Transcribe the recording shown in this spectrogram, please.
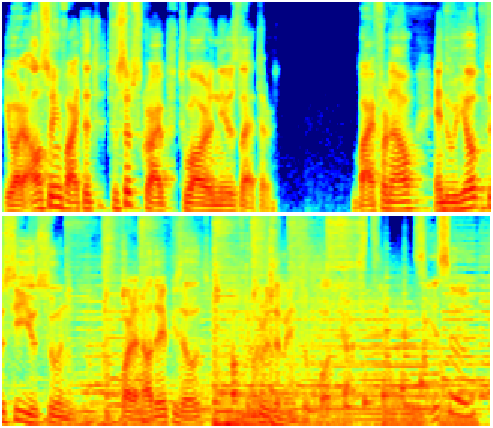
You are also invited to subscribe to our newsletter. Bye for now, and we hope to see you soon for another episode of the Cruzamento podcast. See you soon.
